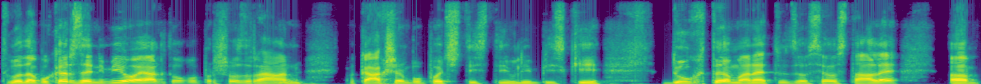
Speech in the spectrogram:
tako da bo kar zanimivo, ja, kdo bo prišel zraven, pa kakšen bo pač tisti olimpijski duh tam, a ne tudi za vse ostale. Um,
